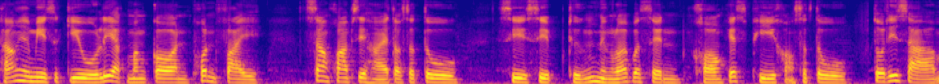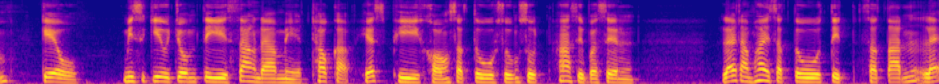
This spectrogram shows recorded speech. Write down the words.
ทั้งยังมีสกิลเรียกมังกรพ่นไฟ สร้างความเสียหายต่อศัตรู 40ถึง100%ของ HP ของศัตรู ตัวที่ 3 เกลมีสกิลโจมตีสร้างดาเมจเท่ากับ HP ของศัตรูสูงสุด 50%และทำให้ศัตรูติดสตันและ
